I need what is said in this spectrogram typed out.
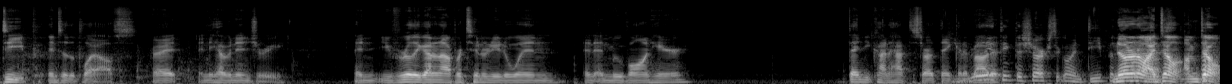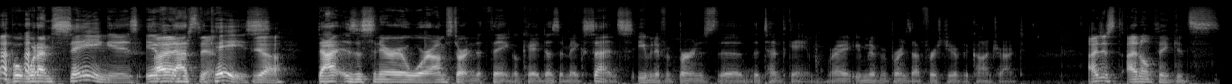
deep into the playoffs, right, and you have an injury, and you've really got an opportunity to win and, and move on here, then you kind of have to start thinking You about really it. think the Sharks are going deep? In no, the no, no, I don't. I'm don't. But what I'm saying is, if I that's the case, Yeah. that is a scenario where I'm starting to think, okay, it does it make sense, even if it burns the the tenth game, right? Even if it burns that first year of the contract. I just I don't think it's.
